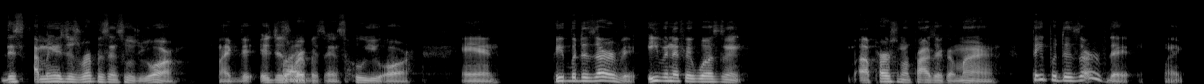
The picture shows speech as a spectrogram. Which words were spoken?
this i mean it just represents who you are like it just right. represents who you are and people deserve it even if it wasn't a personal project of mine people deserve that like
